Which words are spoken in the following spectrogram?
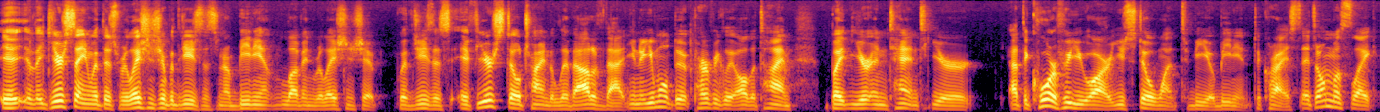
It, like you're saying with this relationship with Jesus, an obedient, loving relationship with Jesus, if you're still trying to live out of that, you know, you won't do it perfectly all the time, but your intent, your at the core of who you are, you still want to be obedient to Christ. It's almost like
